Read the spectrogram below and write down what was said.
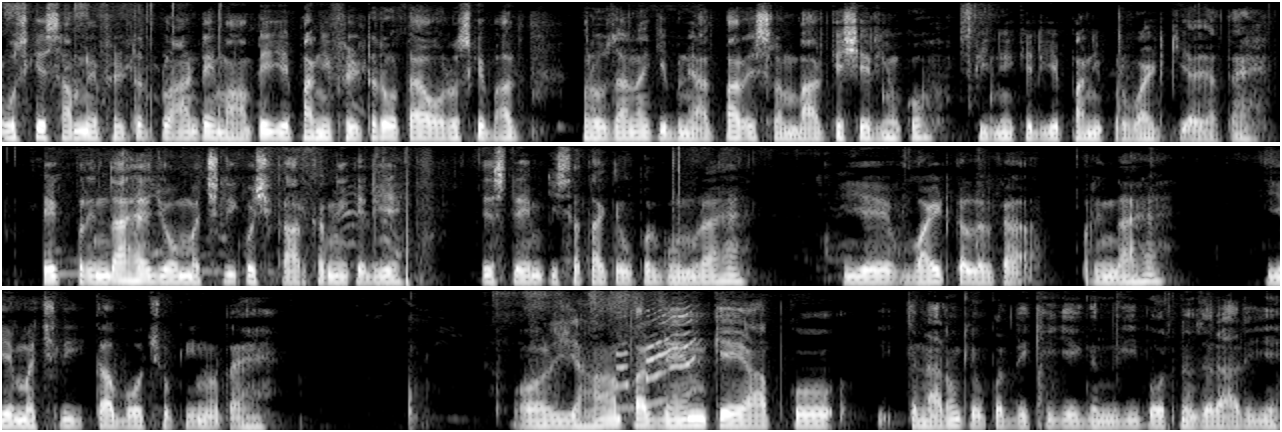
उसके सामने फ़िल्टर प्लांट है, वहाँ पे ये पानी फ़िल्टर होता है और उसके बाद रोज़ाना की बुनियाद पर इस्लामाबाद के शहरीों को पीने के लिए पानी प्रोवाइड किया जाता है। एक परिंदा है जो मछली को शिकार करने के लिए इस डैम की सतह के ऊपर घूम रहा है। ये वाइट कलर का परिंदा है। ये मछली का बहुत शौकीन होता है। और यहाँ पर डैम के आपको किनारों के ऊपर देखिए गंदगी बहुत नज़र आ रही है।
